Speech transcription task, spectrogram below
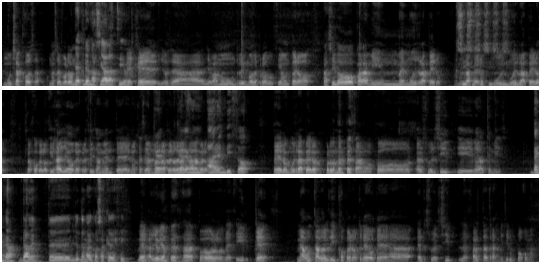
Muchas cosas. No sé por dónde. De- demasiadas, tío. Es que, o sea, llevamos un ritmo de producción, pero ha sido para mí un mes muy rapero. Muy Sí, rapero. sí, sí, muy, muy rapero. Que ojo, que lo diga yo, que precisamente no es que sea el más Que, rapero de que la sala, pero, R&B pero muy rapero. ¿Por dónde empezamos? ¿Por El Sheet y The Alchemist? Venga, dale. te- yo tengo cosas que decir. Venga, yo voy a empezar por decir que me ha gustado el disco, pero creo que a El Sheet le falta transmitir un poco más.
